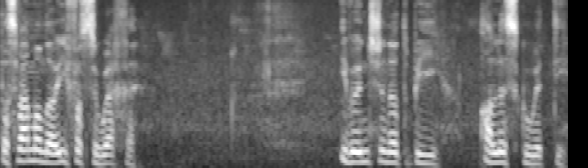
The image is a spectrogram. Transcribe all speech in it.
Das wollen wir neu versuchen. Ich wünsche dir dabei alles Gute.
